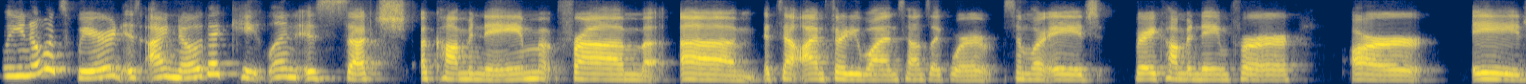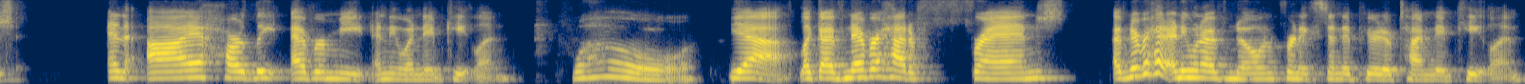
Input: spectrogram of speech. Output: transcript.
Well, you know what's weird is I know that Caitlin is such a common name from um it's now I'm 31, sounds like we're similar age, very common name for our age. And I hardly ever meet anyone named Caitlin. Whoa. Yeah. Like I've never had a friend, I've never had anyone I've known for an extended period of time named Caitlin.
